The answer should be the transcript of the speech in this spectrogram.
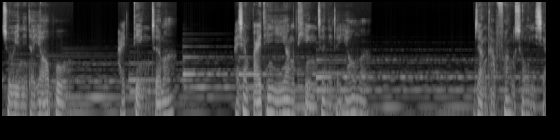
注意你的腰部还顶着吗？还像白天一样挺着你的腰吗？让它放松一下。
